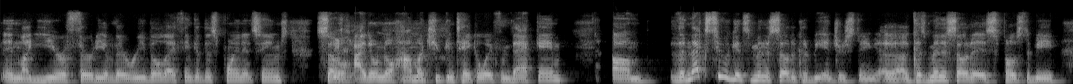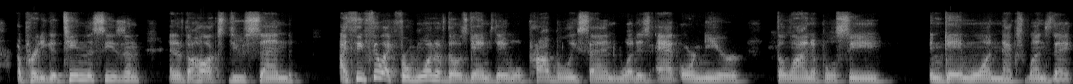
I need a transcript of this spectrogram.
in like year 30 of their rebuild, I think at this point it seems. So I don't know how much you can take away from that game. Um, the next two against Minnesota could be interesting because uh, Minnesota is supposed to be a pretty good team this season. And if the Hawks do send, I think feel like for one of those games, they will probably send what is at or near the lineup we'll see in game one next Wednesday.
